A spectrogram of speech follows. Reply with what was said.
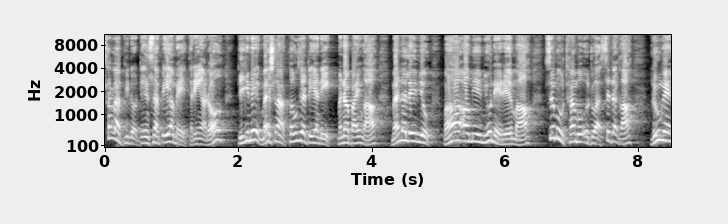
ဆက်လက်ပြီးတော့တင်ဆက်ပေးရမယ့်သတင်းကတော့ဒီကနေ့မတ်လ31ရက်နေ့မနက်ပိုင်းကမန္တလေးမြို့မဟာအောင်မြေမြို့နယ်ထဲမှာစစ်မှုထမ်းဖို့အတွက်စစ်တပ်ကလူငယ်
